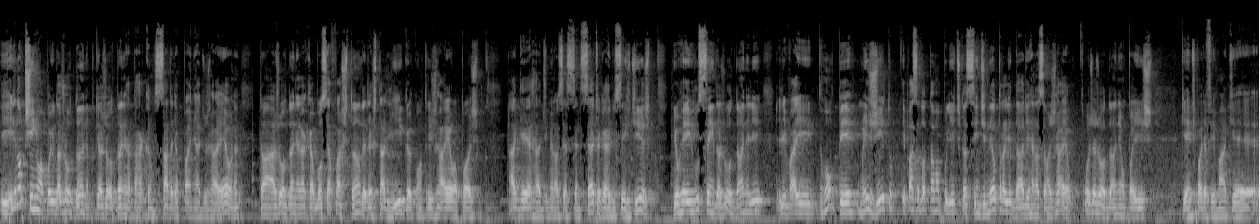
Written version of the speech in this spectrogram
E ele não tinha o apoio da Jordânia, porque a Jordânia já estava cansada de apanhar de Israel, né? Então a Jordânia acabou se afastando desta liga contra Israel após a guerra de 1967, a guerra dos seis dias, e o rei Hussein da Jordânia ele, ele vai romper com o Egito e passa a adotar uma política assim de neutralidade em relação a Israel. Hoje a Jordânia é um país que a gente pode afirmar que é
